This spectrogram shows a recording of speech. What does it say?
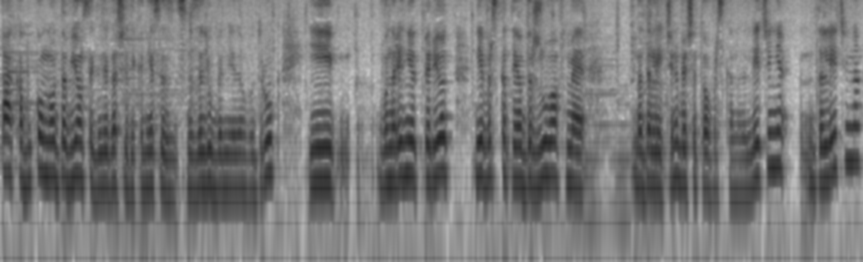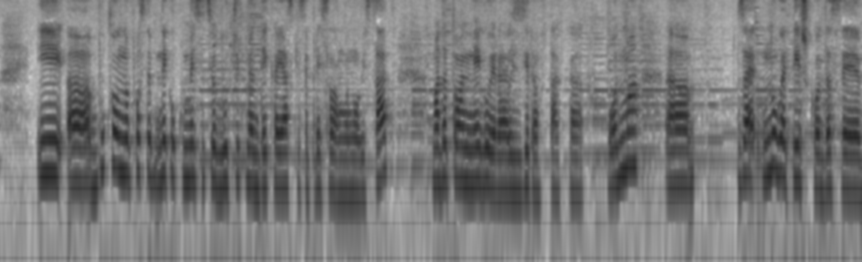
така, буквално од авион се гледаше дека ние се, сме залюбени еден во друг и во наредниот период ние врската ја одржувавме на далечина, беше тоа врска на далечина, далечина и а, буквално после неколку месеци одлучивме дека јас ќе се преселам во Нови Сад, мада тоа не го и реализирав така одма. А, за, многу е тешко да се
